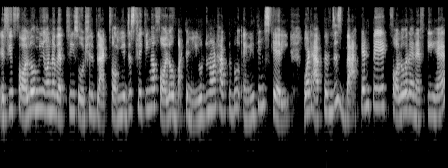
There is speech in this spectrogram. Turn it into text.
If you follow me on a Web3 social platform, you're just clicking a follow button. You do not have to do anything scary. What happens is backend पे एक follower NFT है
